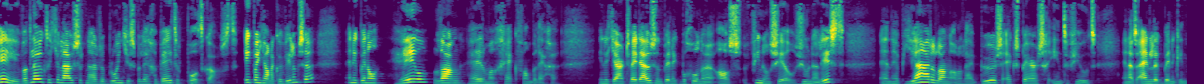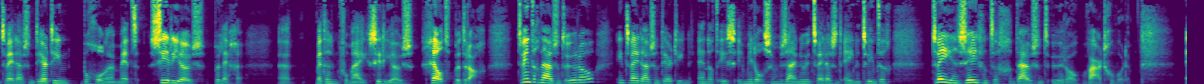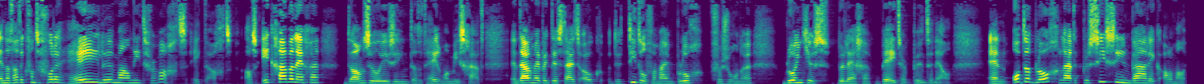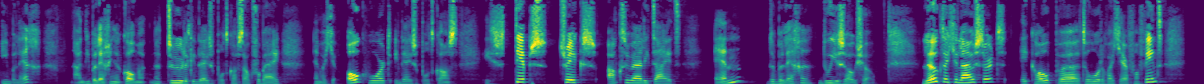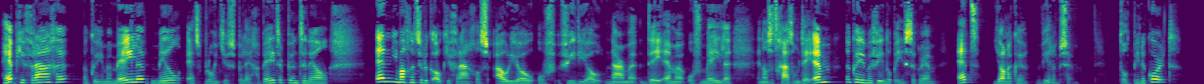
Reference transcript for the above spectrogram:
Hey, wat leuk dat je luistert naar de Blondjes Beleggen Beter podcast. Ik ben Janneke Willemsen en ik ben al heel lang helemaal gek van beleggen. In het jaar 2000 ben ik begonnen als financieel journalist en heb jarenlang allerlei beursexperts geïnterviewd. En uiteindelijk ben ik in 2013 begonnen met serieus beleggen. Uh, met een voor mij serieus geldbedrag. 20.000 euro in 2013 en dat is inmiddels, en we zijn nu in 2021, 72.000 euro waard geworden. En dat had ik van tevoren helemaal niet verwacht. Ik dacht, als ik ga beleggen, dan zul je zien dat het helemaal misgaat. En daarom heb ik destijds ook de titel van mijn blog verzonnen: blondjesbeleggenbeter.nl. En op dat blog laat ik precies zien waar ik allemaal in beleg. Nou, die beleggingen komen natuurlijk in deze podcast ook voorbij. En wat je ook hoort in deze podcast is tips, tricks, actualiteit en de beleggen doe je zo Leuk dat je luistert. Ik hoop uh, te horen wat je ervan vindt. Heb je vragen? Dan kun je me mailen. Mail blondjesbeleggenbeter.nl en je mag natuurlijk ook je vragen als audio of video naar me DM'en of mailen. En als het gaat om DM, dan kun je me vinden op Instagram, Janneke Willemsen. Tot binnenkort.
